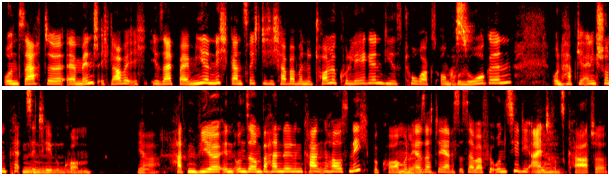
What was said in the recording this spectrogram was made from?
und sagte: äh, Mensch, ich glaube, ich, ihr seid bei mir nicht ganz richtig. Ich habe aber eine tolle Kollegin, die ist Thorax-Onkologin. Und habt ihr eigentlich schon PET-CT hm. bekommen? Ja, hatten wir in unserem behandelnden Krankenhaus nicht bekommen. Und er sagte, ja, das ist aber für uns hier die Eintrittskarte.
